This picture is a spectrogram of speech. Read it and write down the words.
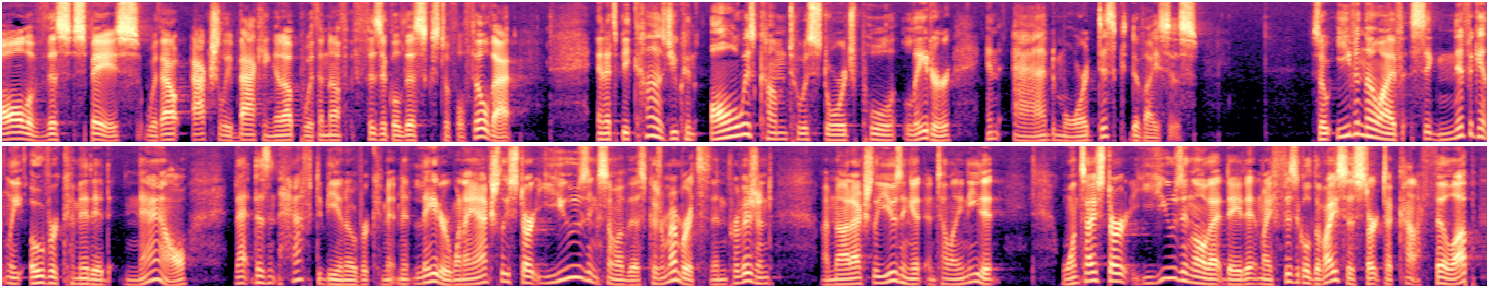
all of this space without actually backing it up with enough physical disks to fulfill that. And it's because you can always come to a storage pool later and add more disk devices. So even though I've significantly overcommitted now, that doesn't have to be an overcommitment later when I actually start using some of this, because remember, it's thin provisioned. I'm not actually using it until I need it. Once I start using all that data and my physical devices start to kind of fill up,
